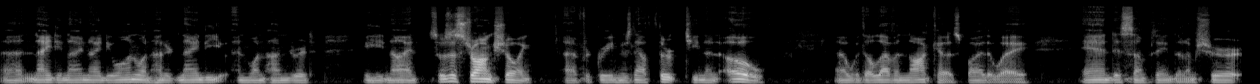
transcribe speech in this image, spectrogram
uh, 99 91, 190, and 189. So it was a strong showing uh, for Green, who's now 13 and 0 uh, with 11 knockouts, by the way, and is something that I'm sure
